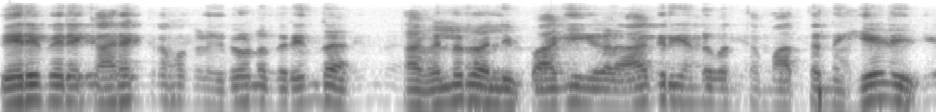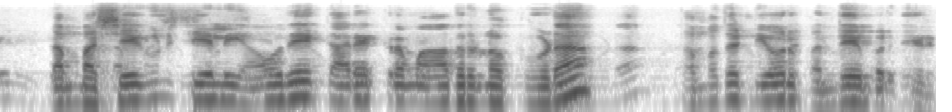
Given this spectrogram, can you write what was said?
ಬೇರೆ ಬೇರೆ ಕಾರ್ಯಕ್ರಮಗಳು ಇರೋಣದರಿಂದ ತಾವೆಲ್ಲರೂ ಅಲ್ಲಿ ಭಾಗಿಗಳಾಗ್ರಿ ಅನ್ನುವಂತ ಮಾತನ್ನ ಹೇಳಿ ನಮ್ಮ ಶೇಗುಣಿಸಿಯಲ್ಲಿ ಯಾವುದೇ ಕಾರ್ಯಕ್ರಮ ಆದ್ರೂ ಕೂಡ ತಮ್ಮದಡ್ಡಿಯವರು ಬಂದೇ ಬರ್ತೀರಿ.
